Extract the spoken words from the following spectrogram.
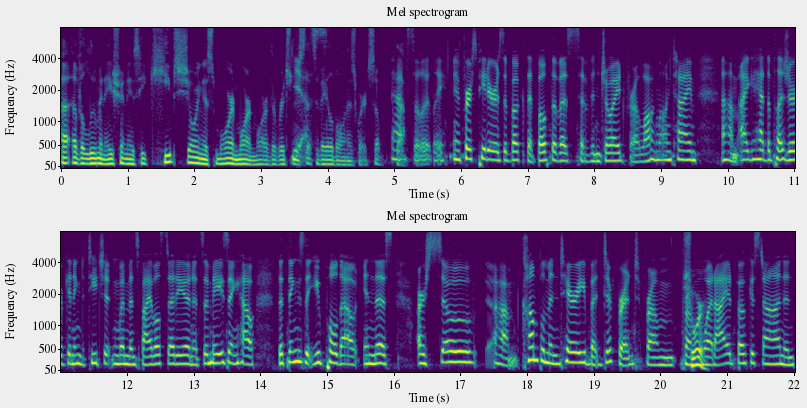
uh, of illumination is He keeps showing us more and more and more of the richness that's available in His Word. So, yeah. Absolutely. And First Peter is a book that both of us have enjoyed for a long, long time. Um, I had the pleasure of getting to teach it in women's Bible study, and it's amazing how the things that you pulled out in this are so um, complementary but different from from Sure. what I had focused on. And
